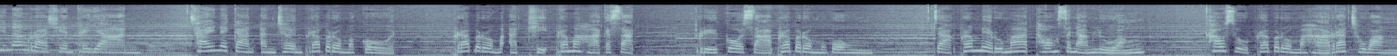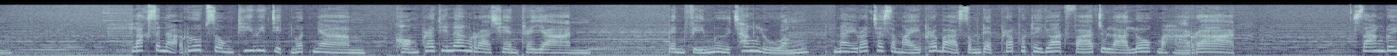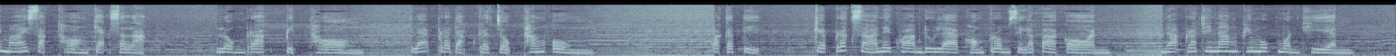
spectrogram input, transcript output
ที่นั่งราเชนทรยาน ใช้ในการอัญเชิญพระบรมโกศพระบรมอัฐิพระมหากษัตริย์ หรือโกษาพระบรมวงศ์จากพระเมรุมาตรท้องสนามหลวง เข้าสู่พระบรมมหาราชวัง ลักษณะรูปทรงที่วิจิตรงดงามของพระที่นั่งราเชนทรยาน เป็นฝีมือช่างหลวง ในรัชสมัยพระบาทสมเด็จพระพุทธยอดฟ้าจุฬาโลกมหาราช สร้างด้วยไม้สักทองแกะสลัก ลงรักปิดทอง และประดับกระจกทั้งองค์ ปกติเก็บรักษาในความดูแลของกรมศิลปากร ณ พระที่นั่งพิมุกมนเทียน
